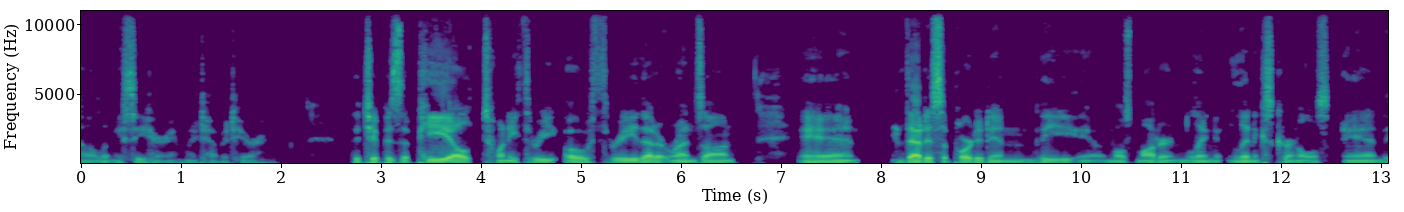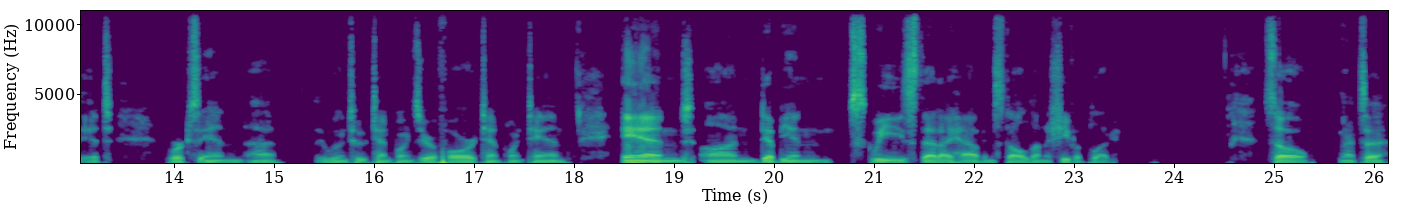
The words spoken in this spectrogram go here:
Oh, let me see here. I might have it here. The chip is a PL2303 that it runs on, and that is supported in the you know, most modern Linux kernels, and it works in uh, Ubuntu 10.04, 10.10, and on Debian Squeeze that I have installed on a SheevaPlug. So that's a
